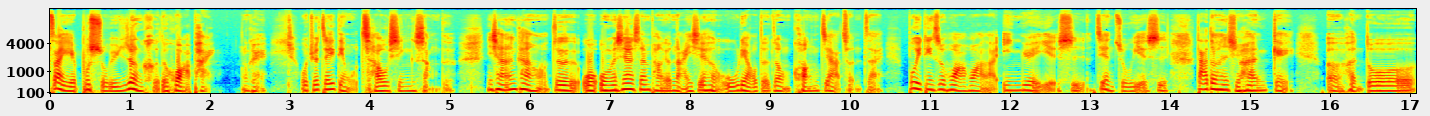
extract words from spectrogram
再也不属于任何的画派。” OK，我觉得这一点我超欣赏的。你想想看哈，这我我们现在身旁有哪一些很无聊的这种框架存在？不一定是画画啦，音乐也是，建筑也是，大家都很喜欢给呃很多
